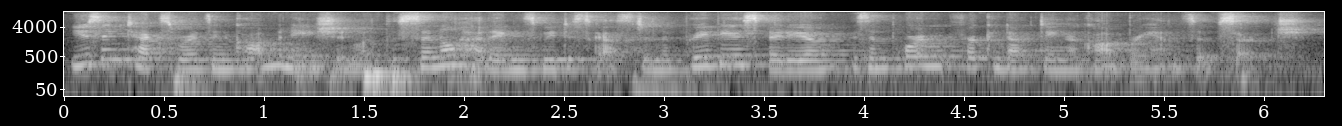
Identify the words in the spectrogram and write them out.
Using text words in combination with the CINAHL headings we discussed in the previous video is important for conducting a comprehensive search.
